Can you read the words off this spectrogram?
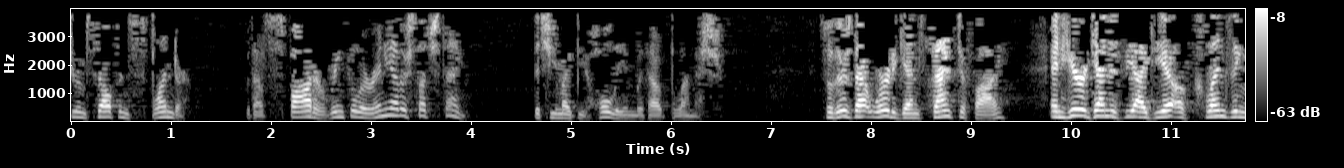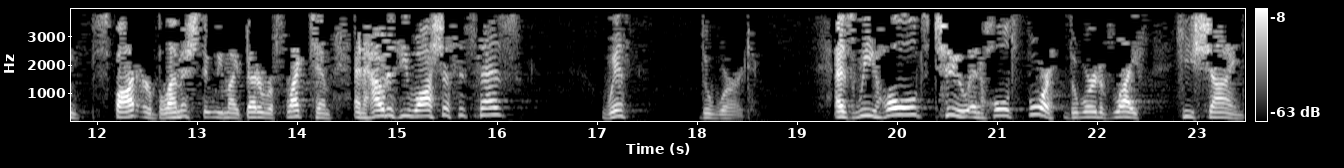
to himself in splendor, without spot or wrinkle or any other such thing, that she might be holy and without blemish. So there's that word again, sanctify. And here again is the idea of cleansing spot or blemish that we might better reflect him. And how does he wash us, it says? With the word. As we hold to and hold forth the word of life, he shines.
